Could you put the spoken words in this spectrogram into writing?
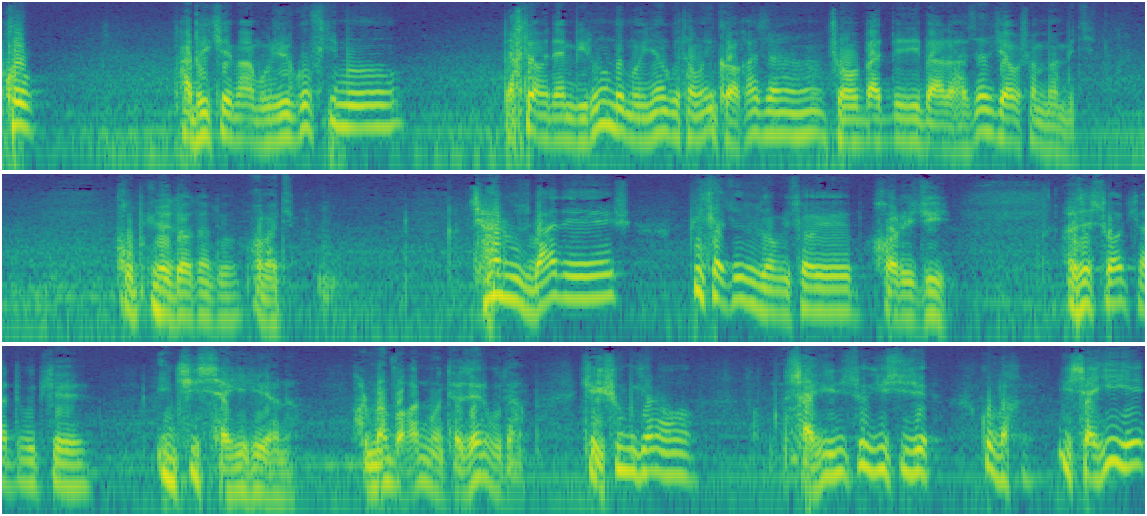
خب که معمولی رو گفتیم و وقتی آمدم بیرون به موینا گفتم این کاغذ رو شما بعد بدید برای حضرت جوابشم من بدید. خب اینو دادن و آمدیم. چند روز بعدش یک از روزنامه‌نویس های خارجی از سوال کرده بود که این چیز صحیحه یا نه؟ حالا من واقعا منتظر بودم که ایشون میگن آقا صحیح نیست و یه چیز گفت بخیر. این صحیحه.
